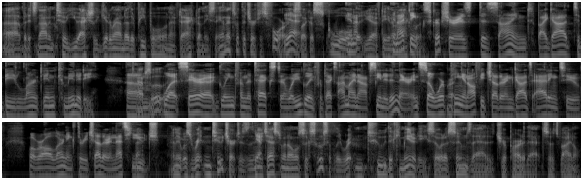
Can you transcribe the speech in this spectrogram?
Uh, but it's not until you actually get around other people and have to act on these things. And that's what the church is for. Yeah. It's like a school And I- that you have to interact and I think with. scripture is designed by God to be learned in community. Um, Absolutely. What Sarah gleaned from the text and what you gleaned from text, I might not have seen it in there. And so we're pinging off each other, and God's adding to what we're all learning through each other. And that's huge. And it was written to churches. The New Testament almost exclusively written to the community. So it assumes that, that you're part of that. So it's vital.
